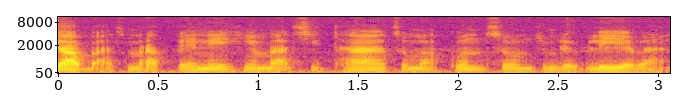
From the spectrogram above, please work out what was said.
ចប់បាទសម្រាប់ពេលនេះខ្ញុំបាទស៊ីថាសូមអរគុណសូមជម្រាបលាបាទ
